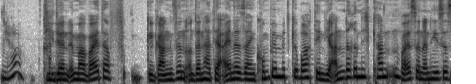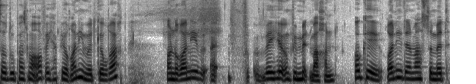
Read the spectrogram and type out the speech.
Ja. die dann immer weiter gegangen sind und dann hat der eine seinen Kumpel mitgebracht, den die anderen nicht kannten, weißt du, und dann hieß es so, du pass mal auf, ich habe hier Ronny mitgebracht und Ronny äh, will hier irgendwie mitmachen. Okay, Ronny, dann machst du mit.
